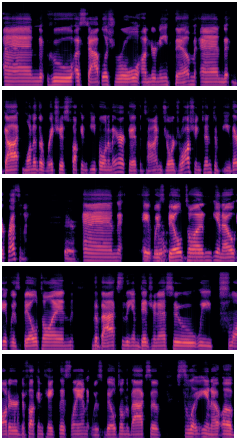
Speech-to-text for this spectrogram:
and who established rule underneath them and got one of the richest fucking people in America at the time, George Washington, to be their president. fair. And it was built on, you know, it was built on the backs of the indigenous who we slaughtered to fucking take this land. It was built on the backs of, sla- you know, of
